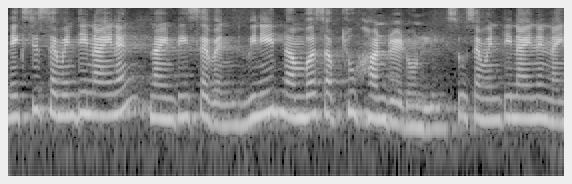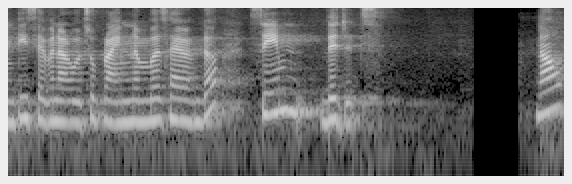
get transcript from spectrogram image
Next is 79 and 97. We need numbers up to 100 only. So 79 and 97 are also prime numbers have the same digits. Now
